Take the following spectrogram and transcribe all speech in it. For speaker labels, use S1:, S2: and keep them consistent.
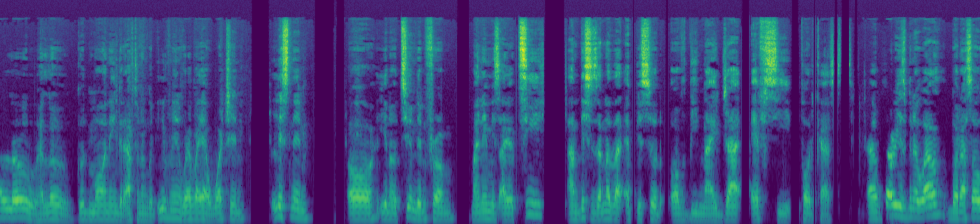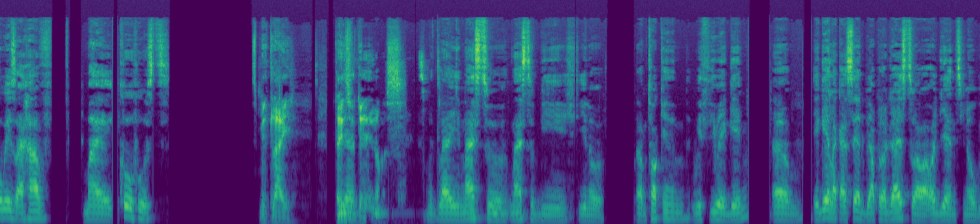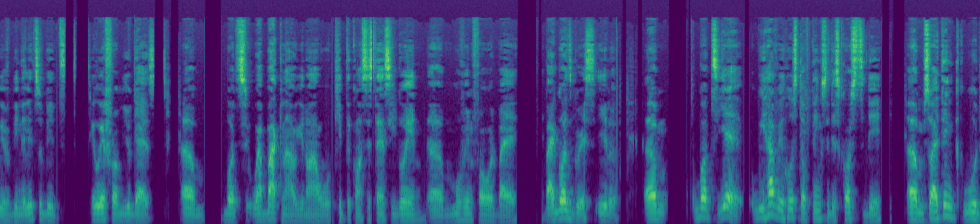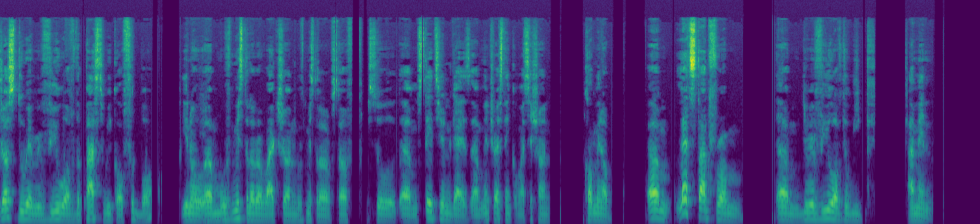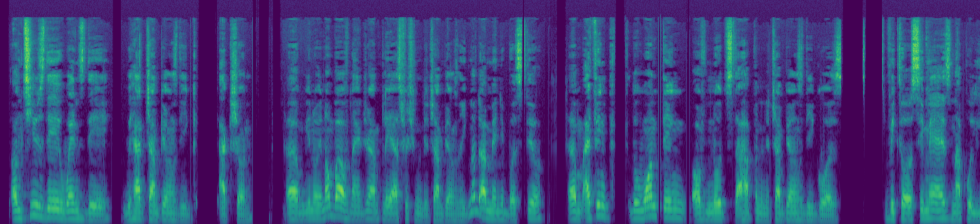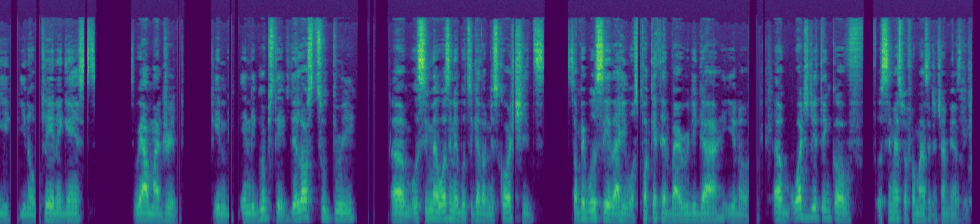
S1: Hello, hello. Good morning, good afternoon, good evening, wherever you're watching, listening, or you know, tuned in from. My name is AyoT, and this is another episode of the Naija FC podcast. Um, sorry, it's been a while, but as always, I have my co-host
S2: Smith Thanks
S1: Yeah.
S2: for joining us.
S1: Smith Layi. Nice to nice to be you know um, talking with you again. Um, again, like I said, we apologize to our audience. You know, we've been a little bit away from you guys, um, but we're back now. You know, and we'll keep the consistency going, um, moving forward by by God's grace. You know, um, but yeah, we have a host of things to discuss today. Um, so I think we'll just do a review of the past week of football. You know, um, we've missed a lot of action, we've missed a lot of stuff. So um, stay tuned, guys. Um, interesting conversation coming up. Um, let's start from um the review of the week. I mean, on Tuesday, Wednesday, we had Champions League action. Um, you know, a number of Nigerian players featuring in the Champions League. Not that many, but still. Um, I think the one thing of notes that happened in the Champions League was Victor Osimhen's Napoli, you know, playing against Real Madrid in in the group stage. They lost two three. Um, Osimhen wasn't able to get on the score sheets. Some people say that he was pocketed by Rudiger. You know, um, what did you think of Osimhen's performance in the Champions League?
